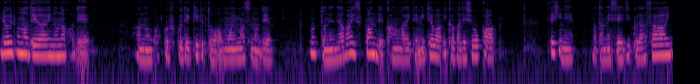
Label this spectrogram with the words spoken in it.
いろいろな出会いの中で、あの、克服できるとは思いますので、もっとね、長いスパンで考えてみてはいかがでしょうか。ぜひね、またメッセージください。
